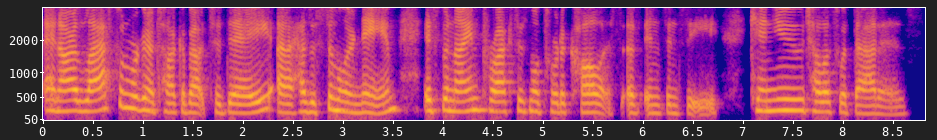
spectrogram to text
And our last one we're going to talk about today uh, has a similar name. It's benign paroxysmal torticollis of infancy. Can you tell us what that is?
